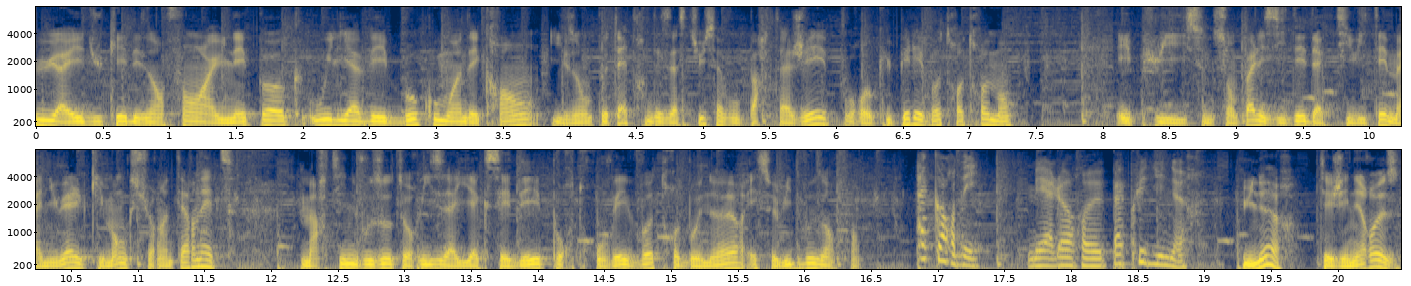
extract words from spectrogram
eu à éduquer des enfants à une époque où il y avait beaucoup moins d'écrans, ils ont peut-être des astuces à vous partager pour occuper les vôtres autrement. Et puis, ce ne sont pas les idées d'activités manuelles qui manquent sur Internet. Martine vous autorise à y accéder pour trouver votre bonheur et celui de vos enfants. Accordé. Mais alors, euh, pas plus d'une heure. Une heure? T'es généreuse.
